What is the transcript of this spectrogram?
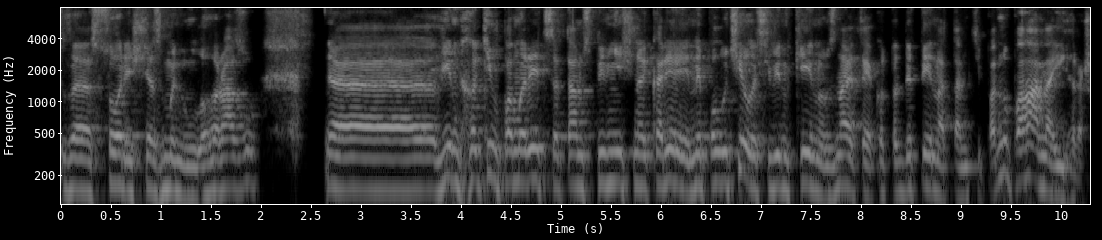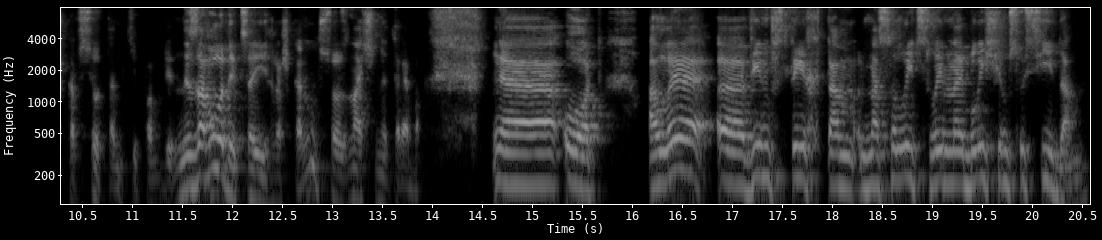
в сорі ще з минулого разу. Е, він хотів помиритися там з Північною Кореєю, не вийшло, він кинув. Знаєте, як ото дитина, там, типа, ну, погана іграшка, все там, типа, блін, не заводиться іграшка, ну все, значить не треба. Е, от. Але е, він встиг там насолити своїм найближчим сусідам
